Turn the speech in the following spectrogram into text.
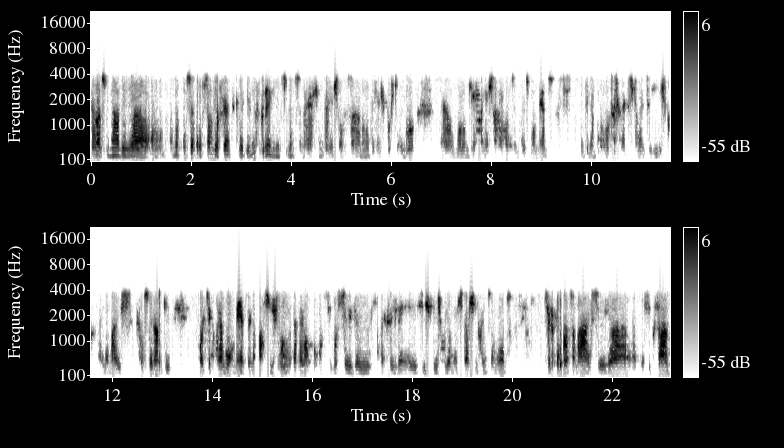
relacionadas à, uma concentração de oferta que vai ter muito grande nesse segundo semestre, muita gente lançando, muita gente postergou é, o volume de também acontecendo nesse momento. Um vocês como é que estão esse risco, ainda mais considerando que pode ser que tenha algum aumento aí na parte de julho, até pegar um pouco de vocês aí, como é que vocês veem esses riscos de aumento de taxa de financiamento, seja poupança mais, seja fixado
